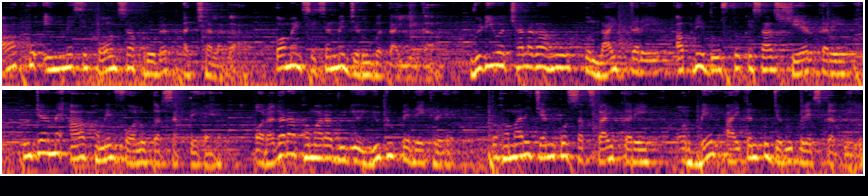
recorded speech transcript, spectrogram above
आपको इनमें से कौन सा प्रोडक्ट अच्छा लगा? कमेंट सेक्शन में ज़रूर बताइएगा। वीडियो अच्छा लगा हो तो लाइक करें, अपने दोस्तों के साथ शेयर करें। ट्विटर में आप हमें फॉलो कर सकते हैं। और अगर आप हमारा वीडियो यूट्यूब पे देख रहे हैं तो हमारे चैनल को सब्सक्राइब करें और बेल आइकन को ज़रूर प्रेस कर दें,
